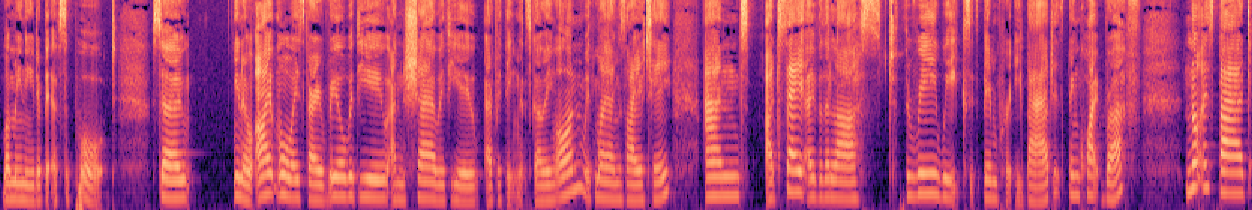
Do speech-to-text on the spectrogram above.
when we need a bit of support. So, you know, I'm always very real with you and share with you everything that's going on with my anxiety. And I'd say over the last three weeks, it's been pretty bad. It's been quite rough. Not as bad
